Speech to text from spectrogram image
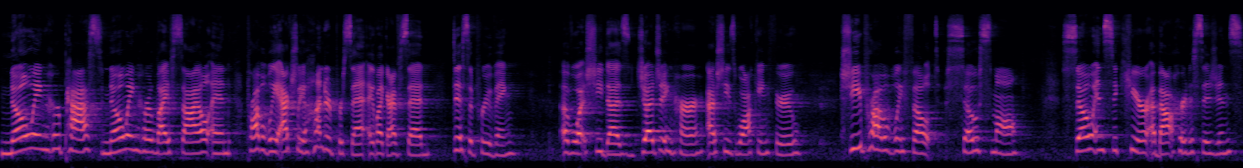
knowing her past, knowing her lifestyle, and probably actually 100%, like I've said, disapproving of what she does, judging her as she's walking through. She probably felt so small so insecure about her decisions,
